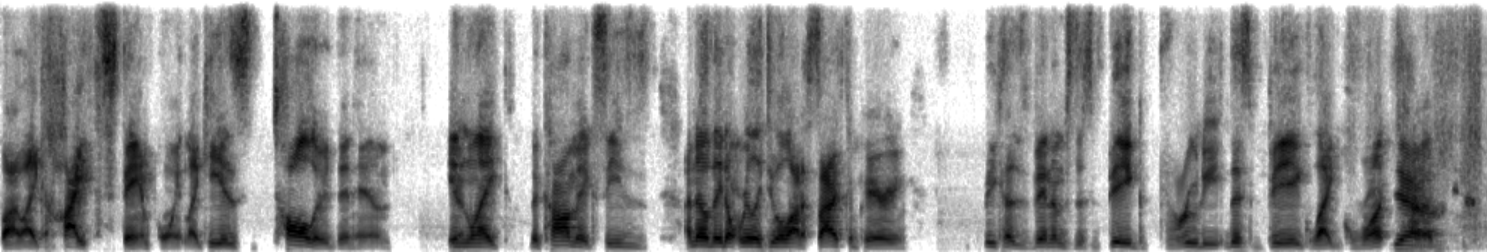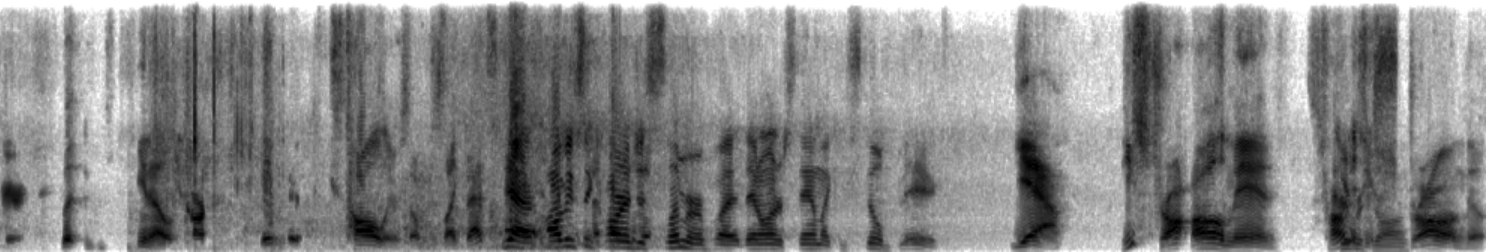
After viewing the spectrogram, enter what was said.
by like height standpoint. Like he is taller than him. In Yeah. like the comics, he's I know they don't really do a lot of size comparing because Venom's this big broody, this big like grunt Yeah. kind of figure. But you know, he's taller, so I'm just like, that's yeah, obviously Carnage is slimmer, but they don't understand like he's still big. Yeah, he's strong. Oh man, Carnage is strong. strong. though,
